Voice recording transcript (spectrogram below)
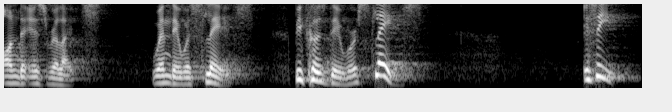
on the Israelites when they were slaves, because they were slaves. You see,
